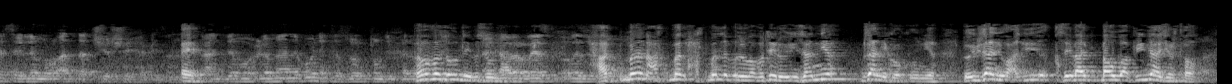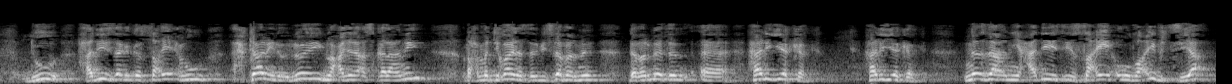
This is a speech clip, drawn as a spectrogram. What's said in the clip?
كسر لما رؤدت شيء. عندما علماء نبونا كزور أقول لي. حتما حتما حتما لو بابتي لو إنسانية بزاني كوكونية لو يبزاني واحد قصيبا باوا في ناجر توا دو حديثك الصحيح هو أحكامي لو لو ابن حجر العسقلاني رحمة الله عليه سلبي سفر دفرمت آه، هل يكك هل يكك نزعني حديثي صحيح وضعيف السياق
